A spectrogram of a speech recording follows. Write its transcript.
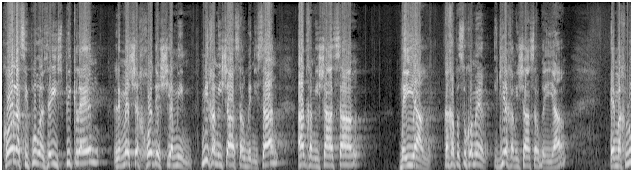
כל הסיפור הזה הספיק להם למשך חודש ימים, מ-15 בניסן עד 15 באייר. ככה הפסוק אומר, הגיע 15 באייר, הם אכלו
